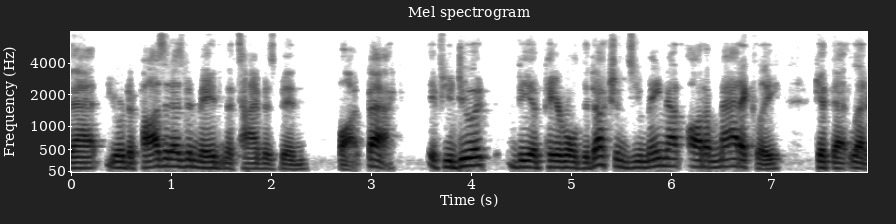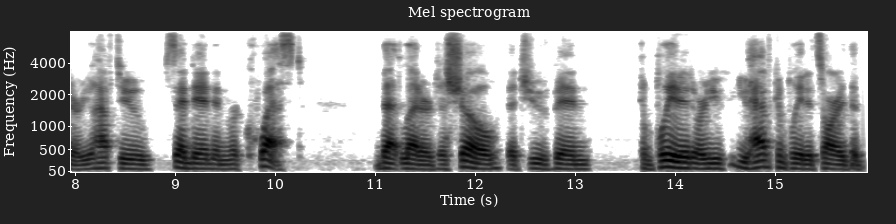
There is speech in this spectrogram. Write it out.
that your deposit has been made and the time has been bought back. If you do it via payroll deductions, you may not automatically get that letter. You'll have to send in and request that letter to show that you've been completed or you you have completed, sorry, the,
